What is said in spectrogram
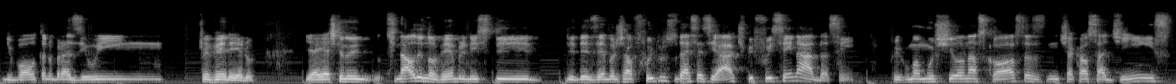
de volta no Brasil em fevereiro. E aí, acho que no final de novembro, início de, de dezembro, eu já fui para o Sudeste Asiático e fui sem nada, assim. Fui com uma mochila nas costas, não tinha calça jeans,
